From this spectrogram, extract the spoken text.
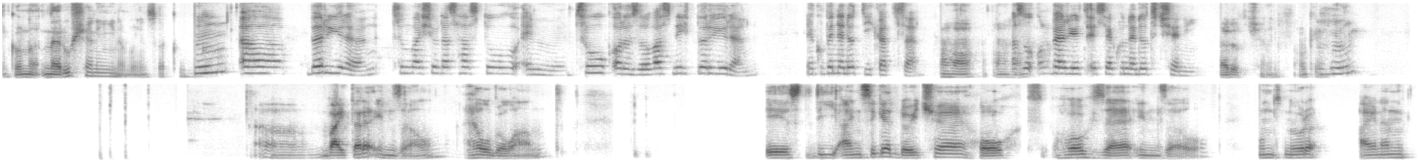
jako ne- nerušený nebo něco takového. Hm, äh, berühren. Zum Beispiel, das hast du im Zug oder sowas nicht berühren. Jakoby nedotýkat se. Aha, aha. Also unberührt ist jako nedotčený. Nedotčený. Okay. Mhm. Äh, weitere Insel, Helgoland, ist die einzige deutsche Hoch Hochseeinsel und nur einen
